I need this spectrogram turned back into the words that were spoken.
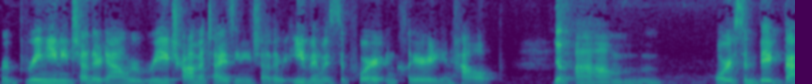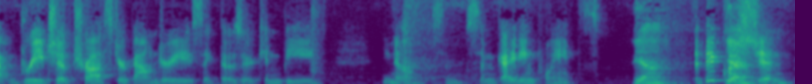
We're bringing each other down. We're re-traumatizing each other even with support and clarity and help. Yeah. Um or some big ba- breach of trust or boundaries like those are can be you know some some guiding points. Yeah. It's a big question.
